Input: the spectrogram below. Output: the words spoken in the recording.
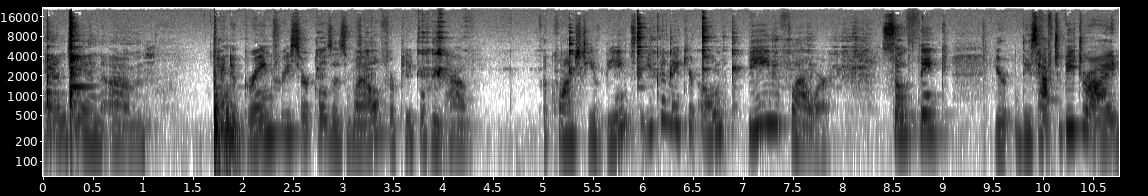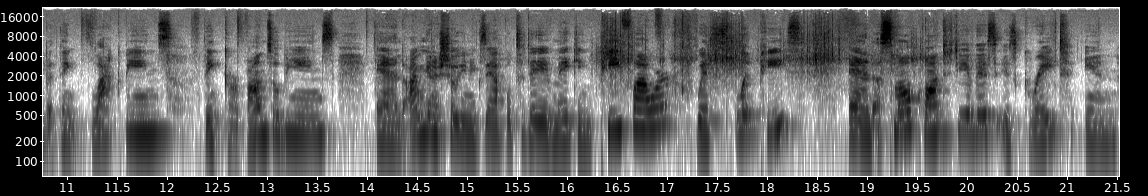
and in um, kind of grain free circles as well for people who have a quantity of beans. But you can make your own bean flour. So think your, these have to be dried, but think black beans, think garbanzo beans, and I'm going to show you an example today of making pea flour with split peas. And a small quantity of this is great in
